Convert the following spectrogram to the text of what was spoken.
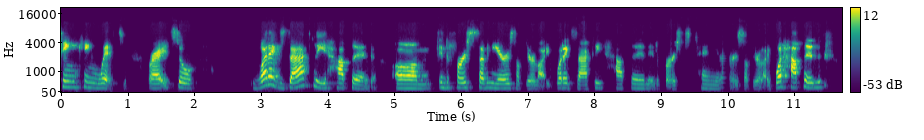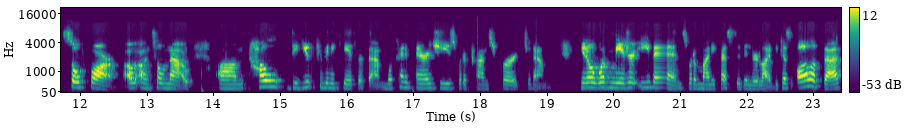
thinking with, right? So what exactly happened um, in the first seven years of their life? What exactly happened in the first 10 years of their life? What happened so far uh, until now? Um, how did you communicate with them? What kind of energies would have transferred to them? You know, what major events would have manifested in their life? Because all of that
